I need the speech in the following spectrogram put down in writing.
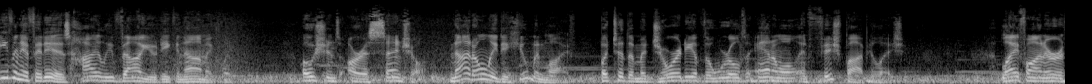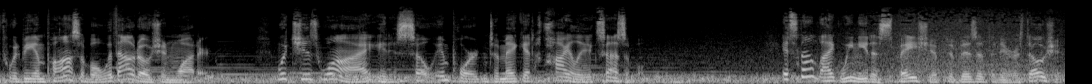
Even if it is highly valued economically, oceans are essential not only to human life, but to the majority of the world's animal and fish population. Life on Earth would be impossible without ocean water, which is why it is so important to make it highly accessible. It's not like we need a spaceship to visit the nearest ocean.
